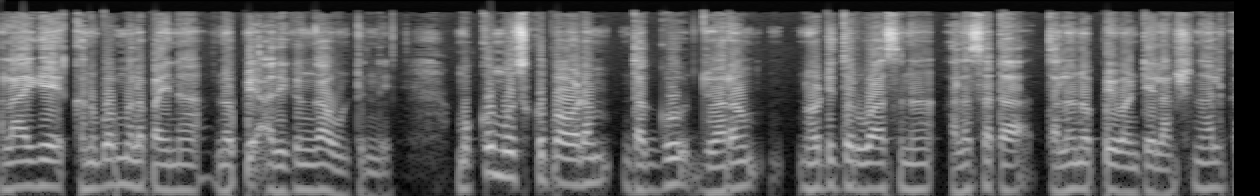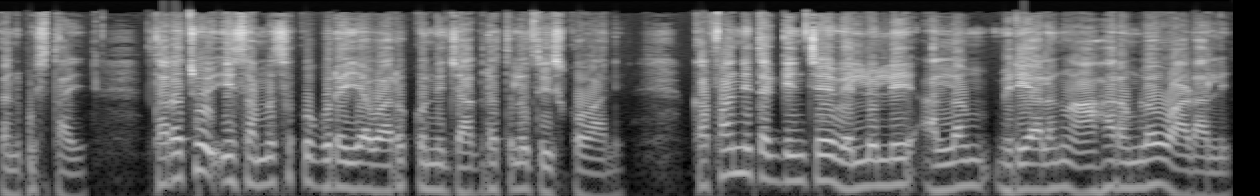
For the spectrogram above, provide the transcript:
అలాగే కనుబొమ్మలపైన నొప్పి అధికంగా ఉంటుంది. ముక్కు మూసుకుపోవడం దగ్గు జ్వరం నోటి దుర్వాసన అలసట తలనొప్పి వంటి లక్షణాలు కనిపిస్తాయి. తరచూ ఈ సమస్యకు గురయ్యేవారు కొన్ని జాగ్రత్తలు తీసుకోవాలి. కఫాన్ని తగ్గించే వెల్లుల్లి అల్లం మిరియాలను ఆహారంలో వాడాలి.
